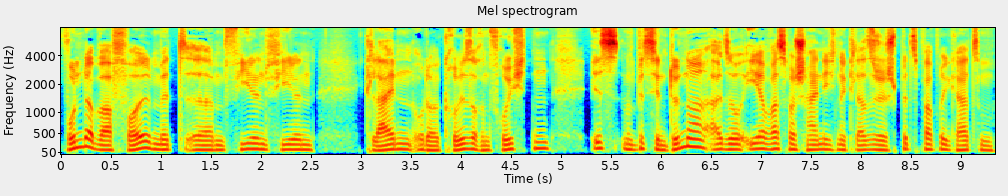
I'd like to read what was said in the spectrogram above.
wunderbar voll mit ähm, vielen, vielen kleinen oder größeren Früchten. Ist ein bisschen dünner, also eher was wahrscheinlich eine klassische Spitzpaprika zum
